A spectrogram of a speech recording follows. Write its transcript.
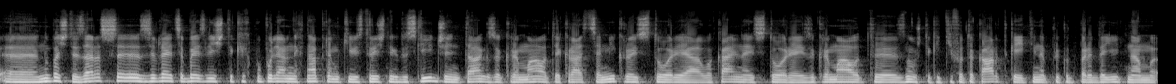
Е, ну, бачите, зараз е, з'являється безліч таких популярних напрямків історичних досліджень. Так, зокрема, от якраз ця мікроісторія, локальна історія, і зокрема, от е, знову ж таки ті фотокартки, які, наприклад, передають нам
